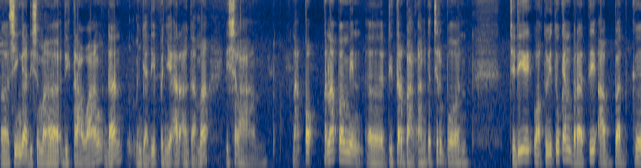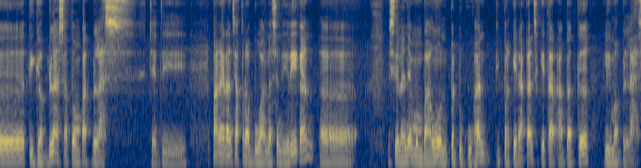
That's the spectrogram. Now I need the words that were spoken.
uh, singgah di Sema, di Kerawang dan menjadi penyiar agama Islam. Nah, kok kenapa Min uh, diterbangkan ke Cirebon? Jadi waktu itu kan berarti abad ke-13 atau 14. Jadi Pangeran Cakrabuana sendiri kan eh, istilahnya membangun pedukuhan diperkirakan sekitar abad ke-15.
